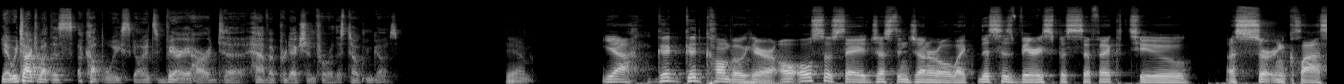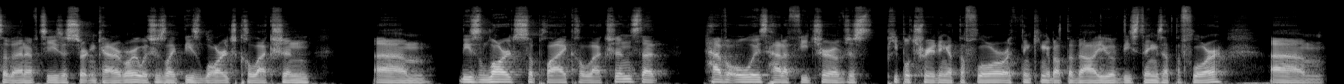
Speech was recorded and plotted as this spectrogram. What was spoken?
yeah, we talked about this a couple weeks ago. It's very hard to have a prediction for where this token goes. Yeah. Yeah, good good combo here. I'll also say just in general like this is very specific to a certain class of NFTs, a certain category, which is like these large collection um these large supply collections that have always had a feature of just people trading at the floor or thinking about the value of these things at the floor. Um,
